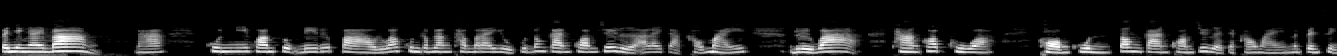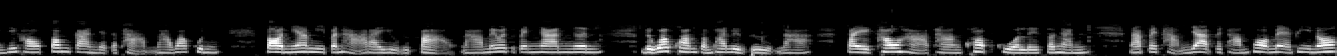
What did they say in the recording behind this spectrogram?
เป็นยังไงบ้างนะคะคุณมีความสุขดีหรือเปล่า หรือว่าคุณกำลังทำอะไรอยู่ คุณต้องการความช่วยเหลืออะไรจากเขาไหม หรือว่าทางครอบครัว ของคุณต้องการความช่วยเหลือจากเขาไหม มันเป็นสิ่งที่เขาต้องการอยากจะถามนะคะว่าคุณตอนนี้มีปัญหาอะไรอยู่หรือเปล่านะคะ ไม่ว่าจะเป็นงานเงิน หรือว่าความสัมพันธ์อื่น ๆนะคะ ไปเข้าหาทางครอบครัวเลยซะงั้นนะ ไปถามญาติไปถามพ่อแม่พี่น้อง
